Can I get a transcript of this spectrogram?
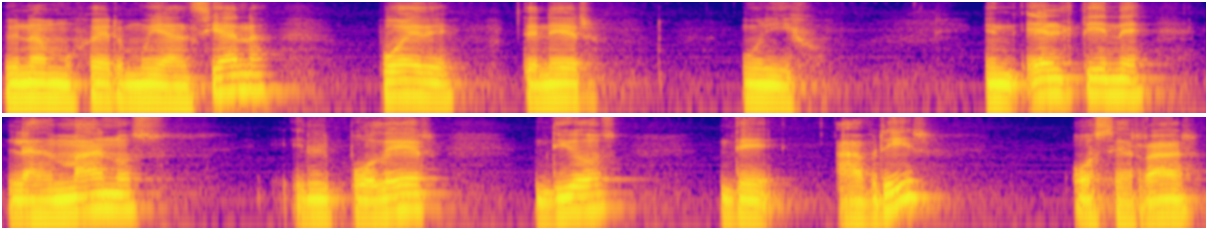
de una mujer muy anciana, puede tener un hijo. Él tiene las manos, el poder, Dios, de abrir o cerrar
